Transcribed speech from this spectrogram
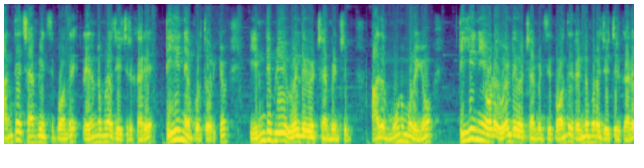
அந்த சாம்பியன்ஷிப் வந்து ரெண்டு முறை ஜெயிச்சிருக்காரு. டிஎன்ஏ பொறுத்த வரைக்கும் என்டபிள்யூ வேர்ல்டு ஹெவிவேட் சாம்பியன்ஷிப் அது மூணு முறையும் டிஎன்ஏயோட வேர்ல்டு ஹெவிவேட் சாம்பியன்ஷிப் வந்து ரெண்டு முறை ஜெயிச்சிருக்காரு.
